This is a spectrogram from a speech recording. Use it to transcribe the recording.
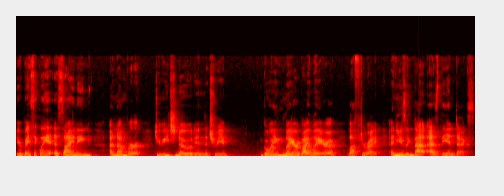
You're basically assigning a number to each node in the tree, going layer by layer, left to right, and using that as the index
